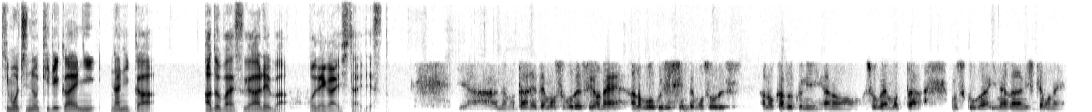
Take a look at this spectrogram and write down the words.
気持ちの切り替えに何かアドバイスがあればお願いしたいですと。いやでも誰でもそうですよね。あの僕自身でもそうです。あの家族にあの障害を持った息子がいながらにしてもね。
